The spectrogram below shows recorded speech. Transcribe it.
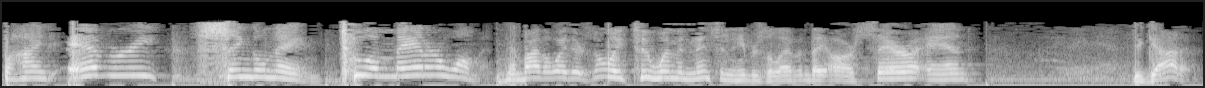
behind every single name, to a man or woman, and by the way, there's only two women mentioned in Hebrews 11, they are Sarah and. You got it.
